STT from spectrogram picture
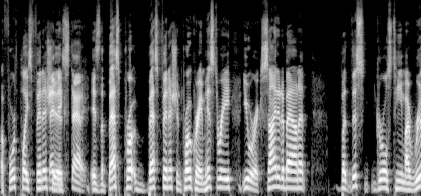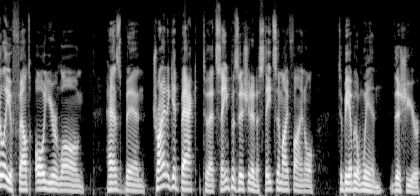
a fourth place finish is ecstatic. is the best pro, best finish in program history. You were excited about it. But this girls' team, I really have felt all year long, has been trying to get back to that same position in a state semifinal to be able to win this year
